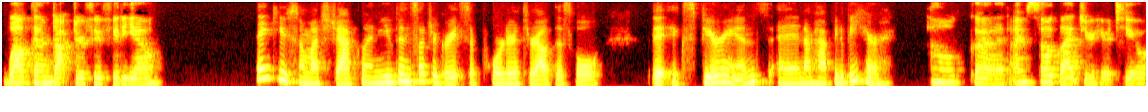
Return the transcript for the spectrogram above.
Welcome, Dr. Fufidio. Thank you so much, Jacqueline. You've been such a great supporter throughout this whole eh, experience, and I'm happy to be here. Oh, good. I'm so glad you're here too.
